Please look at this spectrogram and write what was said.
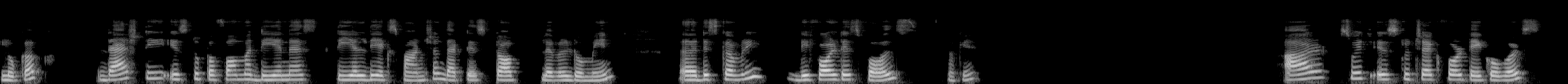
lookup. Dash T is to perform a DNS TLD expansion that is top level domain. Uh, discovery default is false. Okay. R switch is to check for takeovers.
